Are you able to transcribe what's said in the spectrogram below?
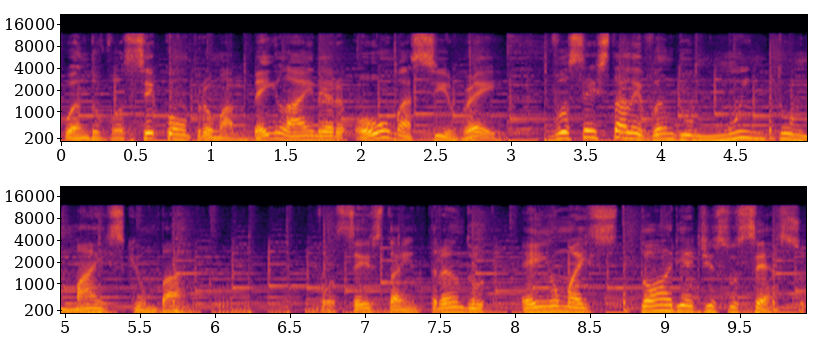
Quando você compra uma Bayliner ou uma Sea Ray, você está levando muito mais que um barco. Você está entrando em uma história de sucesso,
